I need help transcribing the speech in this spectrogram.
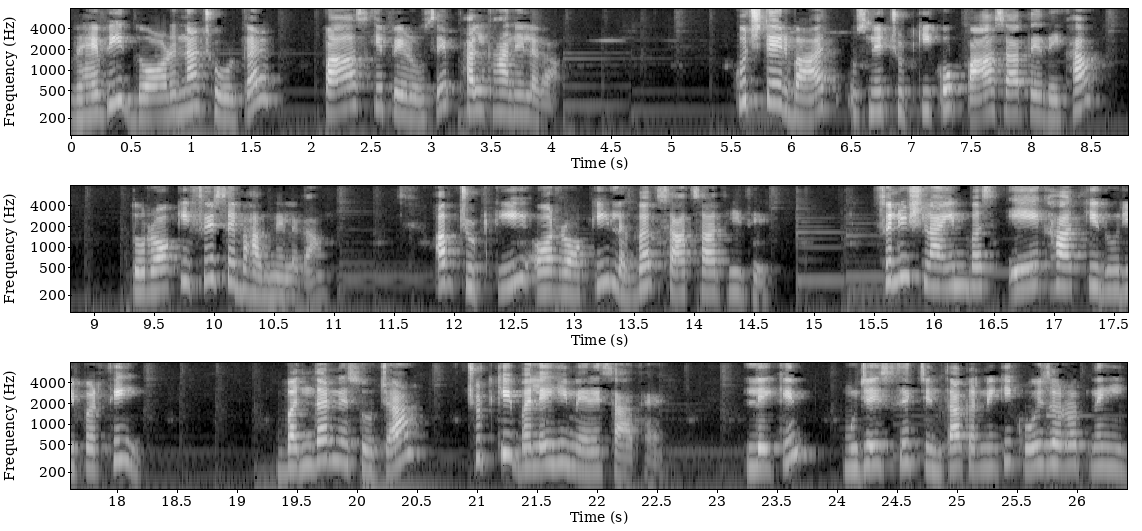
वह भी दौड़ना छोड़कर पास के पेड़ों से फल खाने लगा। कुछ देर बाद उसने चुटकी को पास आते देखा तो रॉकी फिर से भागने लगा। अब चुटकी और रॉकी लगभग साथ साथ ही थे। फिनिश लाइन बस एक हाथ की दूरी पर थी। बंदर ने सोचा, चुटकी भले ही मेरे साथ है, लेकिन मुझे इससे चिंता करने की कोई ज़रूरत नहीं।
